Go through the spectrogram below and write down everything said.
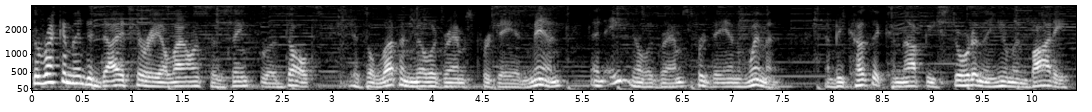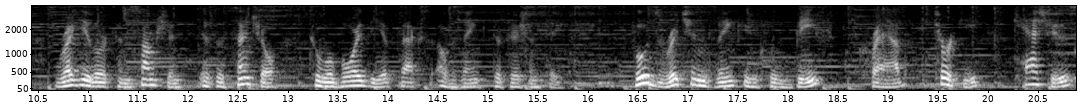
The recommended dietary allowance of zinc for adults is 11 milligrams per day in men and 8 milligrams per day in women. And because it cannot be stored in the human body, regular consumption is essential to avoid the effects of zinc deficiency. Foods rich in zinc include beef, crab, turkey, cashews,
